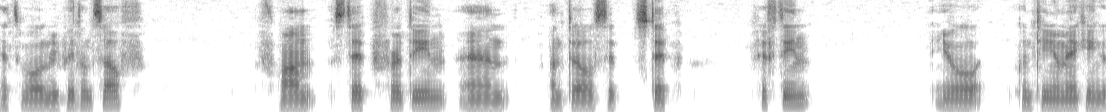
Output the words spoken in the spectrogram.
it will repeat itself from step 13 and until step, step 15 you'll continue making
